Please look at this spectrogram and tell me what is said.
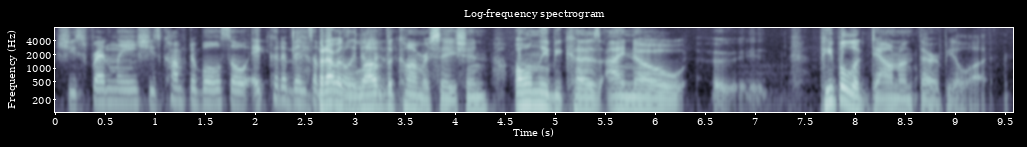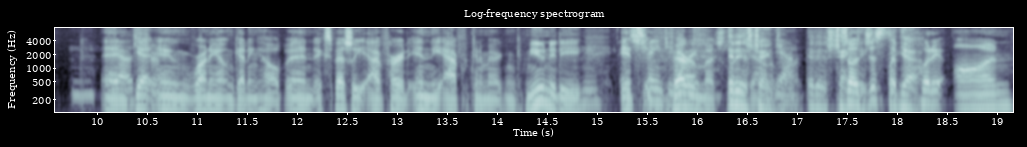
she's friendly, she's comfortable, so it could have been something But I would totally love the conversation only because I know uh, people look down on therapy a lot. And Mm-hmm. Yeah, that's true. getting running out and getting help, and especially I've heard in the African American community, Mm-hmm. It's it's, changing, very though. much it is changing is down changing. upon. It is So just to yeah. put it on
